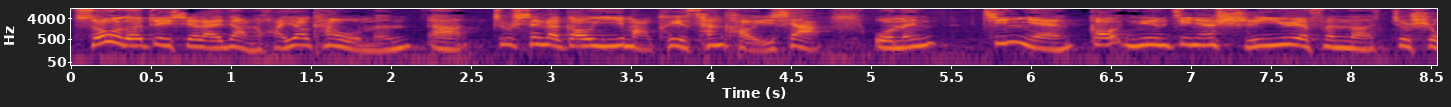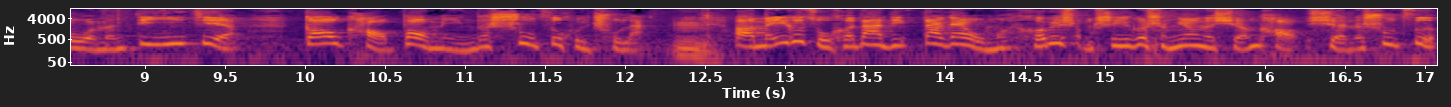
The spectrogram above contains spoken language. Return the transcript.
所有的这些来讲的话，要看我们啊，就是现在高一嘛，可以参考一下我们。今年高，因为今年十一月份呢，就是我们第一届高考报名的数字会出来。嗯。啊，每一个组合大地大概我们河北省是一个什么样的选考选的数字，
